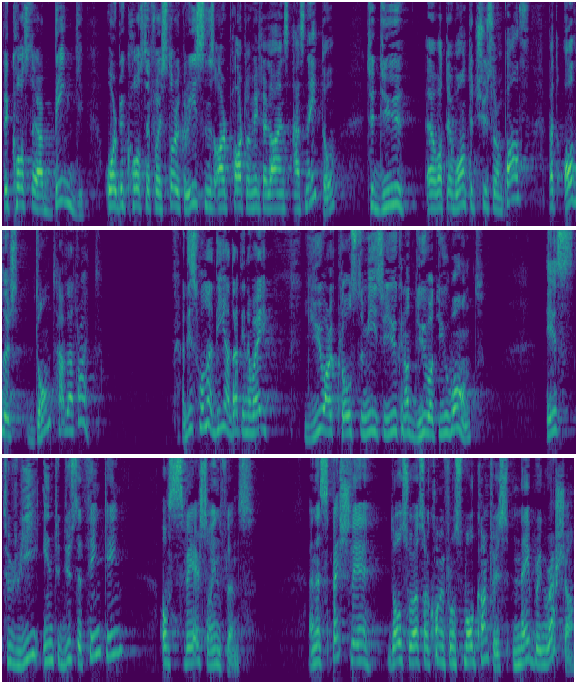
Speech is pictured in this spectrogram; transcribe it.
because they are big or because they, for historical reasons, are part of a military alliance as NATO to do uh, what they want to choose their own path, but others don't have that right. And this whole idea that, in a way, you are close to me, so you cannot do what you want, is to reintroduce the thinking of spheres of influence. And especially those who are coming from small countries, neighboring Russia,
